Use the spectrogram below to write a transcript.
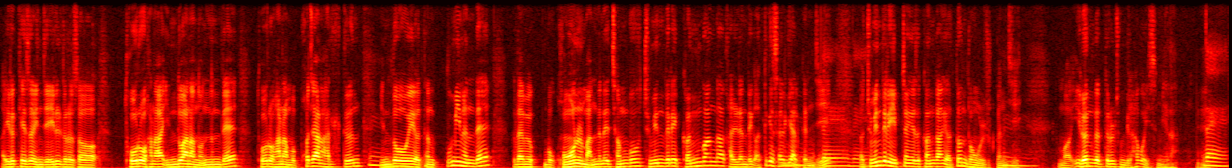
아, 이렇게 해서 이제 예를 들어서 도로 하나 인도 하나 놓는데 도로 하나 뭐 포장하든 음. 인도의 어떤 꾸미는데 그다음에 뭐 공원을 만드는데 전부 주민들의 건강과 관련된 어떻게 설계할 건지 네. 네. 어, 주민들의 입장에서 건강에 어떤 도움을 줄 건지 뭐 이런 것들을 준비를 하고 있습니다. 예. 네.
